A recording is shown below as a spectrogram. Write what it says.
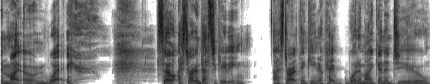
in my own way. so I start investigating. I start thinking, okay, what am I going to do?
